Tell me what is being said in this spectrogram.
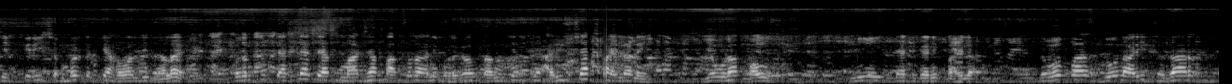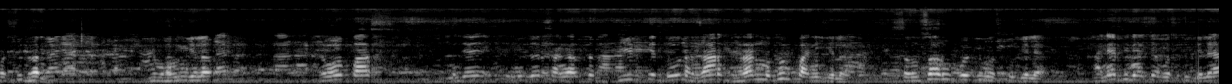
शेतकरी शंभर टक्के हवालदिल झालाय. परंतु त्यातल्या त्यात माझ्या पाचोरा आणि भडगाव तालुक्यात मी आयुष्यात पाहिला नाही. एवढा पाऊस मी त्या ठिकाणी पाहिला. जवळपास दोन अडीच हजार पशुधन हे वाहून गेलं. जवळपास म्हणजे तुम्ही जर सांगाल तर दीड ते दोन हजार घरांमधून पाणी गेलं. संसार उपयोगी वस्तू गेल्या. खाण्यापिण्याच्या वस्तू गेल्या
